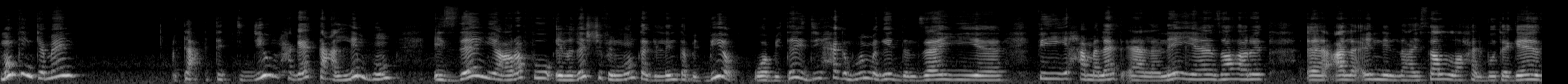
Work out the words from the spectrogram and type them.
ممكن كمان تديهم حاجات تعلمهم إزاي يعرفوا الغش في المنتج اللي انت بتبيعه؟ وبالتالي دي حاجة مهمة جدا زي في حملات إعلانية ظهرت آه، على إن اللي هيصلح البوتاجاز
